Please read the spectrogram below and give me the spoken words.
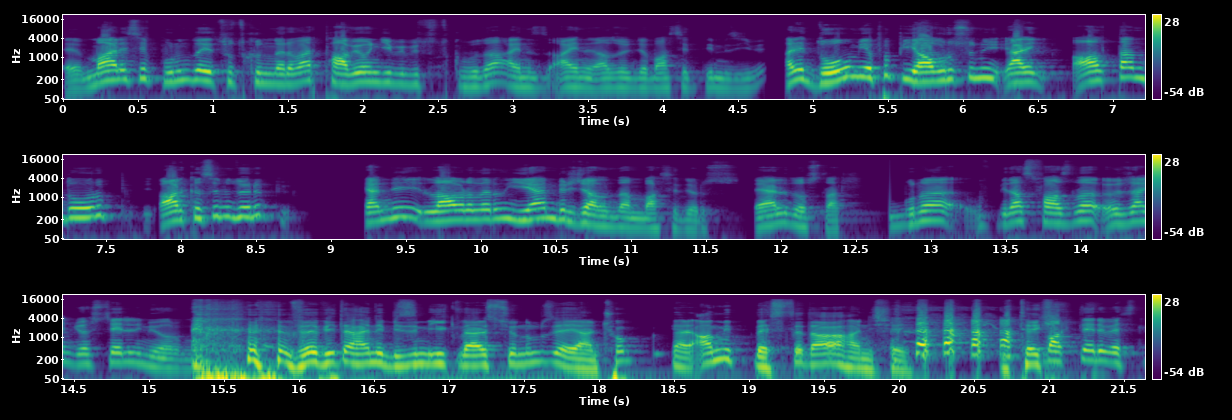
e, maalesef bunun da tutkunları var. Pavyon gibi bir tutku bu da. Aynı aynı az önce bahsettiğimiz gibi. Hani doğum yapıp yavrusunu yani alttan doğurup arkasını dönüp kendi lavralarını yiyen bir canlıdan bahsediyoruz. Değerli dostlar. Buna biraz fazla özen gösterilmiyor mu? Ve bir de hani bizim ilk versiyonumuz ya yani çok yani amip besle daha hani şey. tek Bakteri besle.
